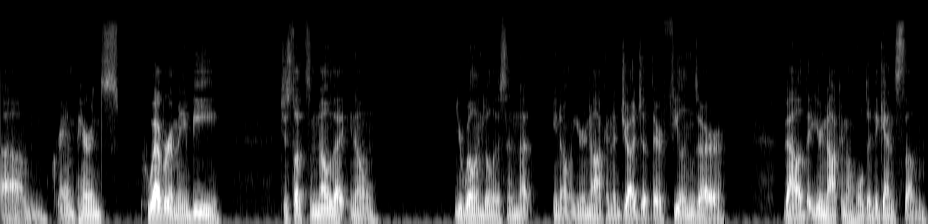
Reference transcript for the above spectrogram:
um, grandparents, whoever it may be, just lets them know that, you know, you're willing to listen, that, you know, you're not going to judge, that their feelings are valid, that you're not going to hold it against them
